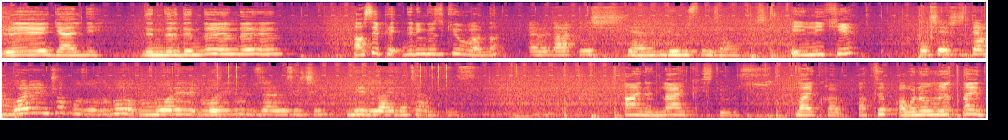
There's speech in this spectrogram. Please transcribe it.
Ve geldi. Dın dın dın dın dın. Asya petlerin gözüküyor bu arada. Evet 60 yani görüntüsünüz arkadaşlar. 52. Arkadaşlar sizden moralim çok bozuldu. Bu moral, moralimin düzelmesi için bir like atar mısınız? Aynen like istiyoruz. Like atıp abone olmayı unutmayın.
